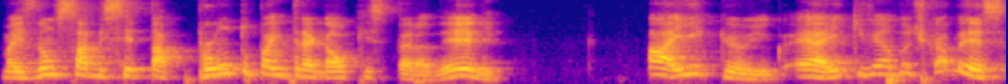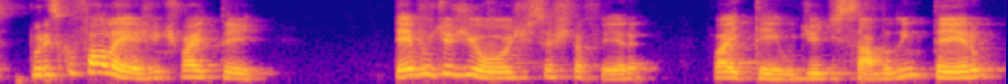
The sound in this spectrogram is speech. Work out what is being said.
mas não sabe se está pronto para entregar o que espera dele, aí, meu amigo, é aí que vem a dor de cabeça. Por isso que eu falei, a gente vai ter. Teve o dia de hoje, sexta-feira, vai ter o dia de sábado inteiro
